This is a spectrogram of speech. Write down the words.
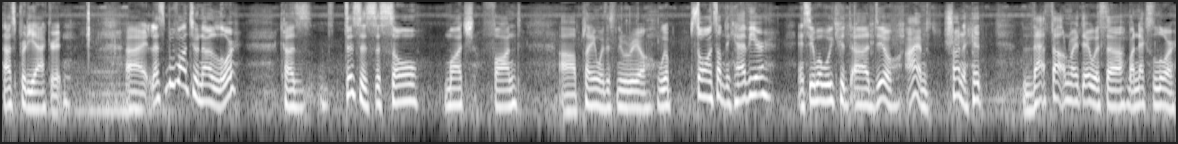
That's pretty accurate. All right, let's move on to another lure because this is just so much fun uh, playing with this new reel. We'll throw on something heavier and see what we could uh, do. I am trying to hit that fountain right there with uh, my next lure.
